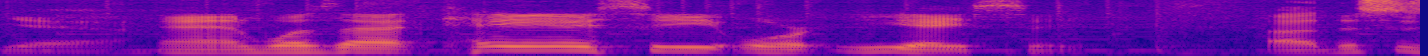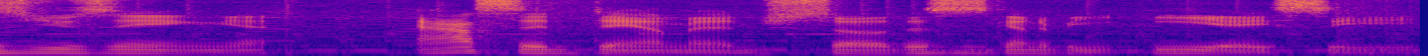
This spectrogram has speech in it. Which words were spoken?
Yeah. And was that KAC or EAC? Uh, this is using acid damage, so this is going to be EAC.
